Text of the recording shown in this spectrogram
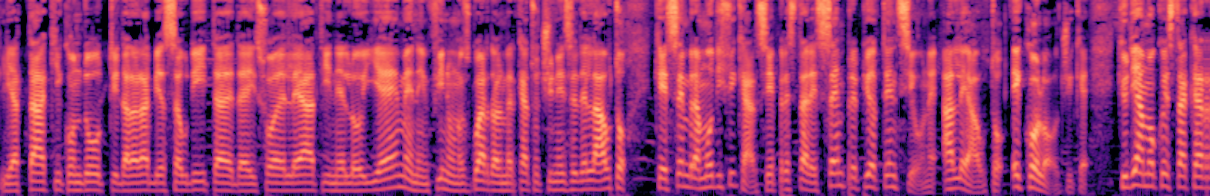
gli attacchi condotti dall'Arabia Saudita e dai suoi alleati nello Yemen. E infine uno sguardo al mercato cinese dell'auto che sembra modificarsi e prestare sempre più attenzione alle auto ecologiche. Chiudiamo questa carrellata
